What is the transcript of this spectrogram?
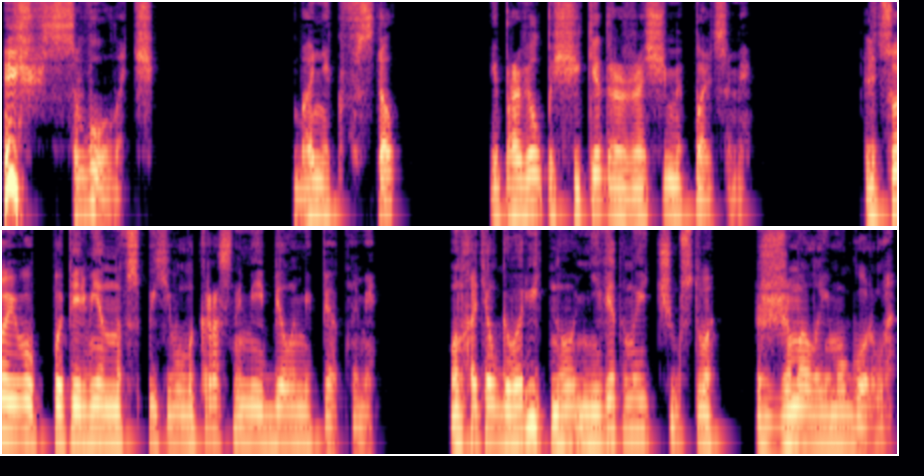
Ишь, сволочь! Банник встал и провел по щеке дрожащими пальцами. Лицо его попеременно вспыхивало красными и белыми пятнами. Он хотел говорить, но неведомое чувство сжимало ему горло.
